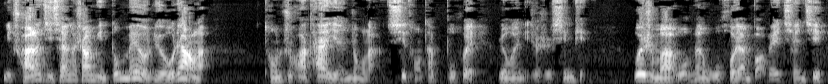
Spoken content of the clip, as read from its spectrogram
你传了几千个商品都没有流量了，同质化太严重了，系统它不会认为你这是新品。为什么我们无货源宝贝前期？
